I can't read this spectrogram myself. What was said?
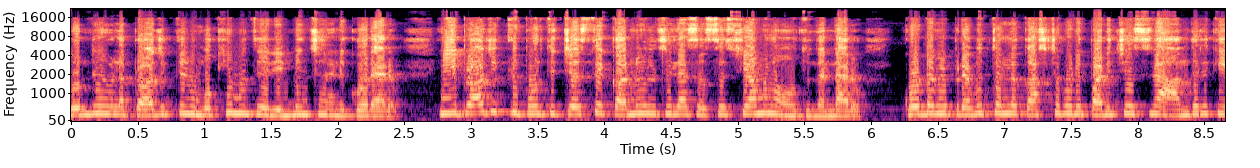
గుండ్రేవుల ప్రాజెక్టులను ముఖ్యమంత్రి నిర్మించాలని కోరారు. ఈ ప్రాజెక్టులు పూర్తి చేస్తే కర్నూలు జిల్లా సస్యశ్యామలం అవుతుందన్నారు. కూటమి ప్రభుత్వంలో కష్టపడి పనిచేసిన అందరికీ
